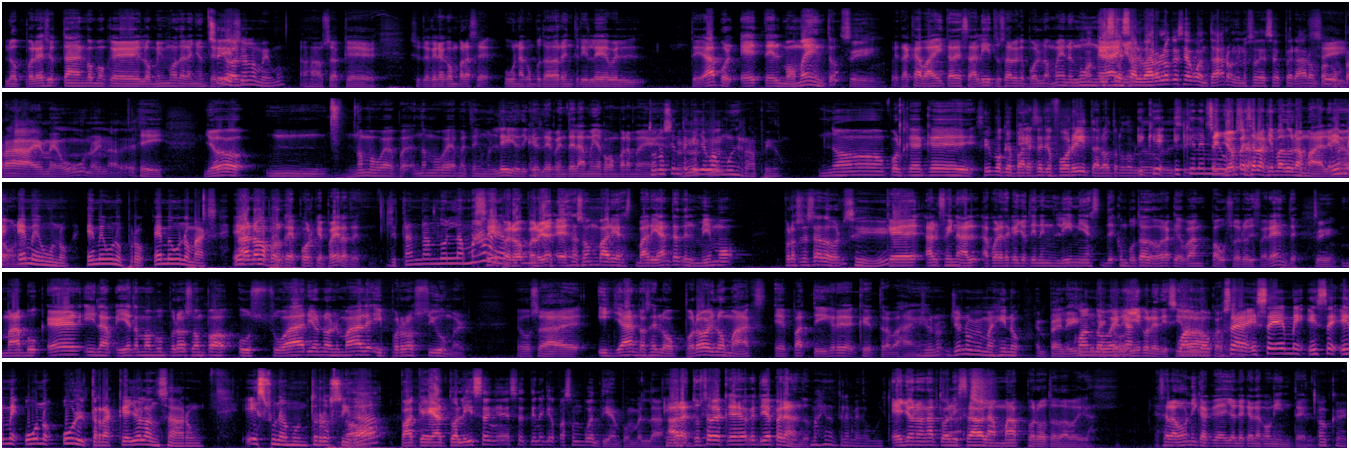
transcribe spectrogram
Los precios están como que los mismos del año Sí, anterior. son lo mismo. Ajá, o sea que si usted quería comprarse una computadora entry level de Apple, este es el momento. Sí. Pues está acabadita de salir, tú sabes que por lo menos en un y año. se salvaron los que se aguantaron y no se desesperaron para Sí. comprar M1 y nada de eso. Sí. Yo mm, no me voy a, no me voy a meter en un lío de que de vender la mía para comprarme. ¿Tú no sientes que llevan ujú. muy rápido? No, porque es que. Sí, porque parece que fue ahorita el otro doble. Es que, es que el M1... Sí, yo o sea, pensaba que iba a durar más el M- M1. M1, M1 Pro, M1 Max. Ah, Eh, no, eh, porque, porque espérate. Le están dando en la madre. Sí, pero, pero esas son varias variantes del mismo procesador. Sí. Que al final, acuérdate que ellos tienen líneas de computadora que van para usuarios diferentes. Sí. MacBook Air y, la, y esta MacBook Pro son para usuarios normales y prosumer. O sea, eh, y ya entonces los Pro y los Max es para tigres que trabajan en... Yo no, yo no me imagino En película cuando venga cuando, o sea, ese M ese M1 Ultra que ellos lanzaron es una monstruosidad. para que actualicen ese tiene que pasar un buen tiempo, en verdad. Ahora, ¿tú sabes qué es lo que estoy esperando? Imagínate el M2 Ultra. Ellos no han actualizado la Mac Pro todavía. Esa es la única que a ellos le queda con Intel. Ok.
